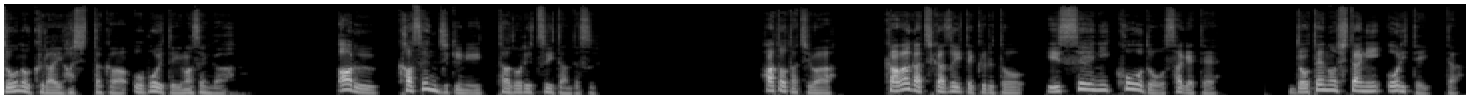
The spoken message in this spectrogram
どのくらい走ったか覚えていませんが、ある河川敷にたどり着いたんです。鳩たちは川が近づいてくると一斉に高度を下げて土手の下に降りていった。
